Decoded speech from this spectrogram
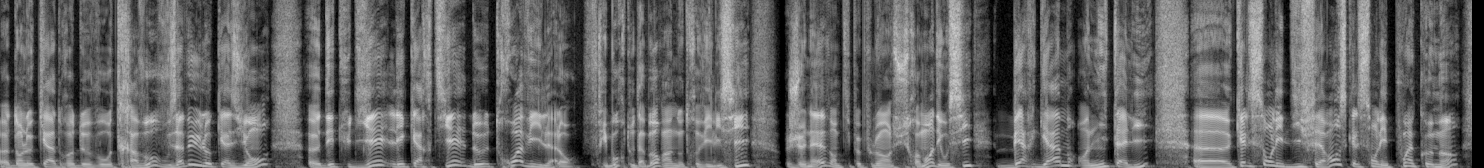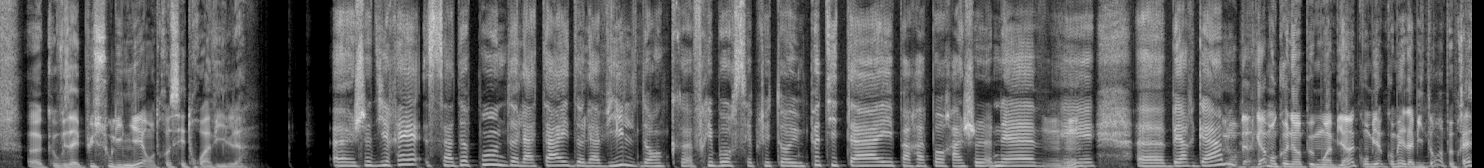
euh, dans le cadre de vos travaux. Vous avez eu l'occasion euh, d'étudier les quartiers de trois villes. Alors Fribourg, tout d'abord, hein, notre ville ici, Genève, un petit peu plus loin en Suisse romande, et aussi Bergame en Italie. Quelles sont les différences, quels sont les points communs que vous avez pu souligner entre ces trois villes? Euh, je dirais, ça dépend de la taille de la ville. Donc, euh, Fribourg, c'est plutôt une petite taille par rapport à Genève Mhm. et euh, Bergame. Alors Bergame, on connaît un peu moins bien. Combien, combien d'habitants à peu près?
